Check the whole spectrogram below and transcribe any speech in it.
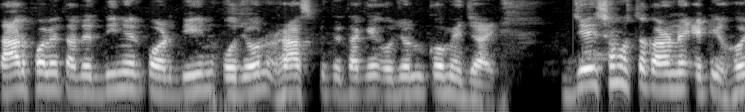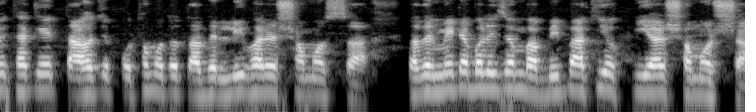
তার ফলে তাদের দিনের পর দিন ওজন হ্রাস পেতে থাকে, ওজন কমে যায়। যে সমস্ত কারণে এটি হয়ে থাকে, তা হচ্ছে প্রথমত তাদের লিভারের সমস্যা, তাদের মেটাবলিজম বা বিপাকীয় ক্রিয়ার সমস্যা,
